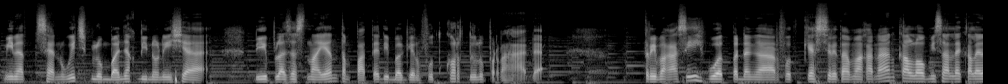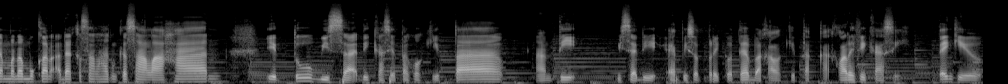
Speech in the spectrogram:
minat sandwich belum banyak di Indonesia. Di Plaza Senayan tempatnya di bagian food court dulu pernah ada. Terima kasih buat pendengar Foodcast Cerita Makanan. Kalau misalnya kalian menemukan ada kesalahan-kesalahan, itu bisa dikasih tahu ke kita. Nanti bisa di episode berikutnya bakal kita ka- klarifikasi. Thank you.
